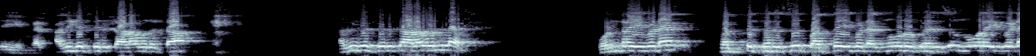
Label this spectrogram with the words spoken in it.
செய்யுங்கள். அதிகத்திற்கு அளவு இருக்கா? அதிகத்திற்கு அளவு இல்லை. ஒன்றை விட பத்து பெருசு பத்தை விட நூறு பெருசு நூறை விட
